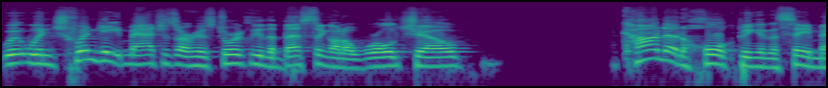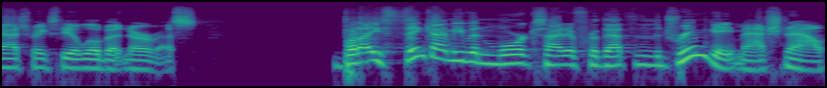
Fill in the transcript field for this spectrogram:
when, when Twin Gate matches are historically the best thing on a world show. Kanda and Hulk being in the same match makes me a little bit nervous. But I think I'm even more excited for that than the Dreamgate match now.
